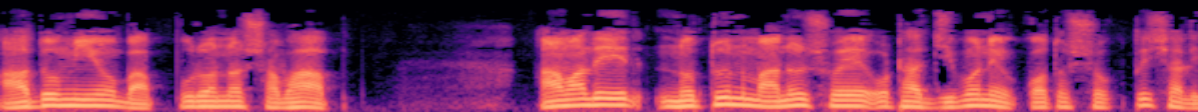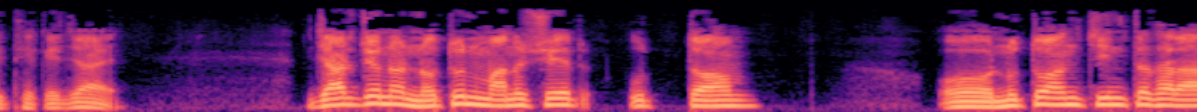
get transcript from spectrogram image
আদমীয় বা পুরনো স্বভাব আমাদের নতুন মানুষ হয়ে ওঠা জীবনেও কত শক্তিশালী থেকে যায়, যার জন্য নতুন মানুষের উত্তম ও নূতন চিন্তাধারা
